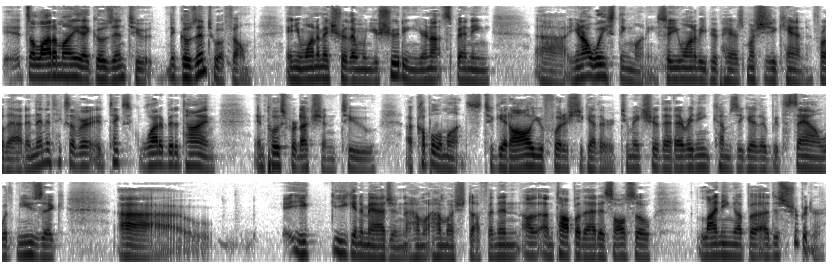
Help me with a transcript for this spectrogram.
it's a lot of money that goes into that goes into a film, and you want to make sure that when you're shooting, you're not spending uh, you're not wasting money, so you want to be prepared as much as you can for that. And then it takes a very, it takes quite a bit of time in post production to a couple of months to get all your footage together, to make sure that everything comes together with sound, with music. Uh, you you can imagine how how much stuff. And then on top of that, it's also lining up a, a distributor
